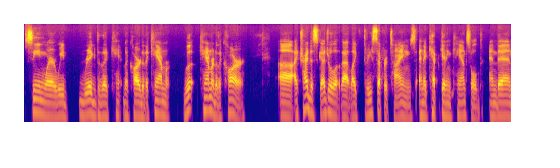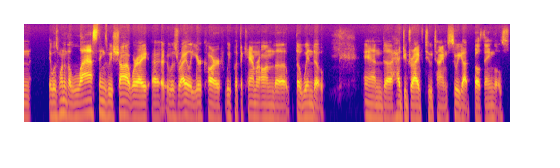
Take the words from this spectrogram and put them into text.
scene where we rigged the ca- the car to the camera camera to the car uh, I tried to schedule that like three separate times and it kept getting canceled. And then it was one of the last things we shot where I, uh, it was Riley, your car. We put the camera on the, the window and uh, had you drive two times. So we got both angles.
